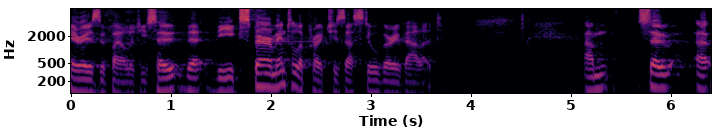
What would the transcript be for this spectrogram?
areas of biology. So the, the experimental approaches are still very valid. Um, so uh,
